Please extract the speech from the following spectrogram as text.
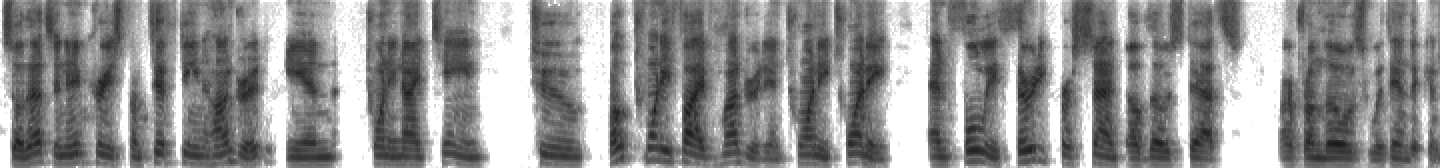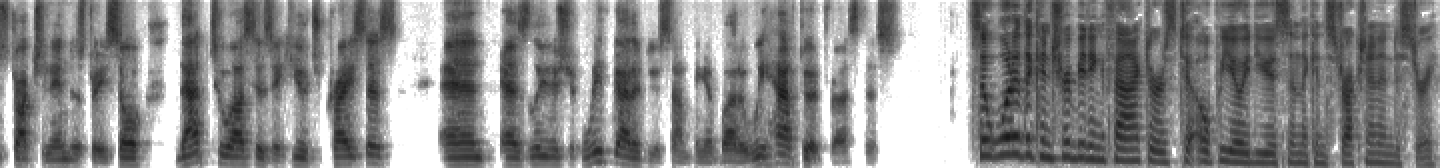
So that's an increase from 1,500 in 2019 to about 2,500 in 2020. And fully 30% of those deaths are from those within the construction industry. So that to us is a huge crisis. And as leadership, we've got to do something about it. We have to address this. So, what are the contributing factors to opioid use in the construction industry?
